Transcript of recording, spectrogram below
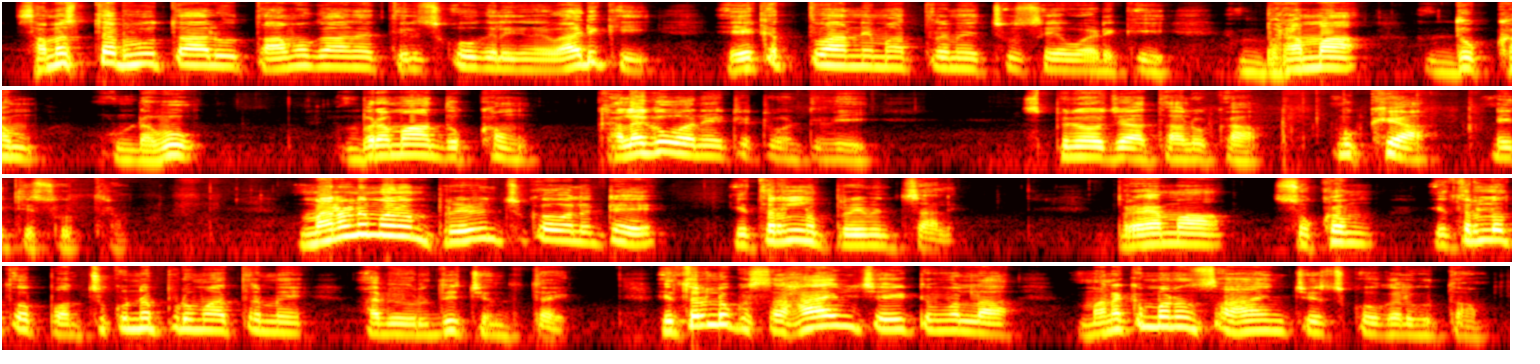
సమస్త భూతాలు తాముగానే తెలుసుకోగలిగిన వాడికి ఏకత్వాన్ని మాత్రమే చూసేవాడికి భ్రమ దుఃఖం ఉండవు. భ్రమ దుఃఖం కలగు అనేటటువంటిది స్పినోజా తాలూకా ముఖ్య నీతి సూత్రం. మనను మనం ప్రేమించుకోవాలంటే ఇతరులను ప్రేమించాలి. ప్రేమ సుఖం ఇతరులతో పంచుకున్నప్పుడు మాత్రమే అభివృద్ధి చెందుతాయి. ఇతరులకు సహాయం చేయటం వల్ల మనకు మనం సహాయం చేసుకోగలుగుతాం.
